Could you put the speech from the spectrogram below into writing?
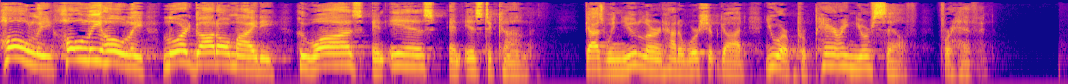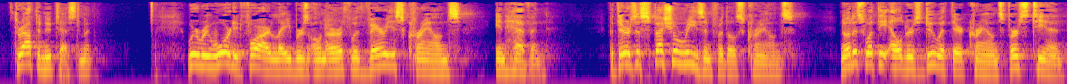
Holy, holy, holy, Lord God Almighty, who was and is and is to come. Guys, when you learn how to worship God, you are preparing yourself for heaven. Throughout the New Testament, we're rewarded for our labors on earth with various crowns in heaven. But there is a special reason for those crowns. Notice what the elders do with their crowns. Verse 10.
